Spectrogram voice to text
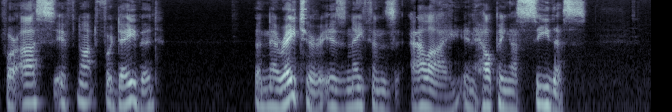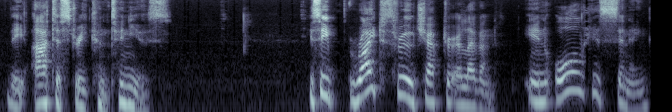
for us, if not for David, the narrator is Nathan's ally in helping us see this. The artistry continues. You see, right through chapter 11, in all his sinning,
